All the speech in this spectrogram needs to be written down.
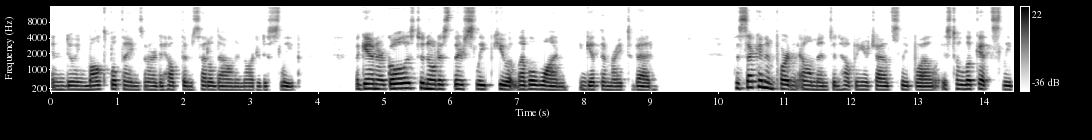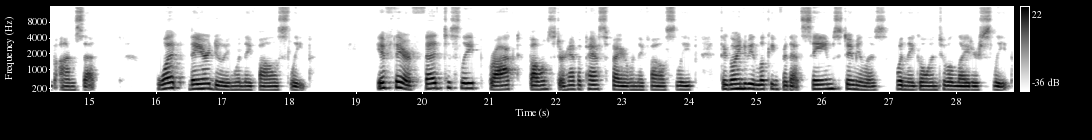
and doing multiple things in order to help them settle down in order to sleep. Again, our goal is to notice their sleep cue at level one and get them right to bed. The second important element in helping your child sleep well is to look at sleep onset, what they are doing when they fall asleep. If they are fed to sleep, rocked, bounced, or have a pacifier when they fall asleep, they're going to be looking for that same stimulus when they go into a lighter sleep.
